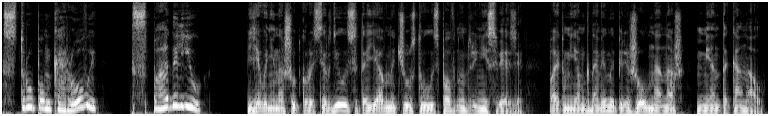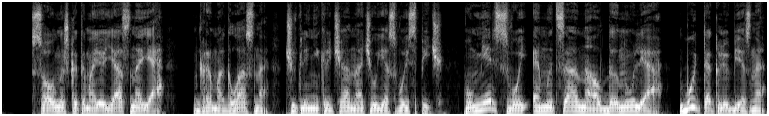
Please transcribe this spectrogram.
с трупом коровы? С падалью?» Ева не на шутку рассердилась, это явно чувствовалось по внутренней связи. Поэтому я мгновенно перешел на наш ментоканал. «Солнышко ты мое ясное!» Громогласно, чуть ли не крича, начал я свой спич. «Умерь свой эмоционал до нуля! Будь так любезна!»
